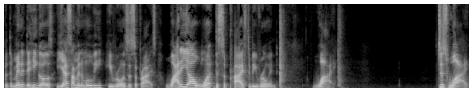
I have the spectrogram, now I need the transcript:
But the minute that he goes, yes, I'm in the movie, he ruins the surprise. Why do y'all want the surprise to be ruined? Why? Just why?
